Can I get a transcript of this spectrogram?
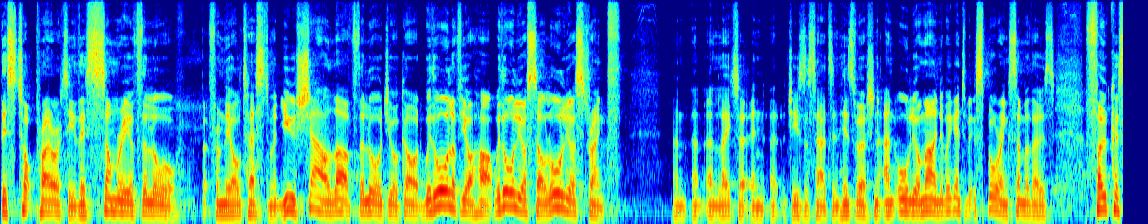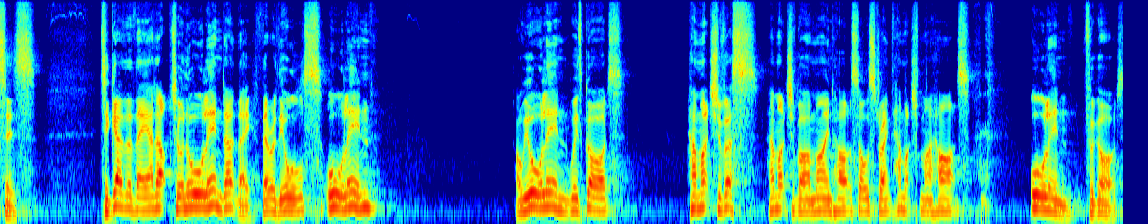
this top priority, this summary of the law, but from the Old Testament you shall love the Lord your God with all of your heart, with all your soul, all your strength. And, and, and later, in, uh, Jesus adds in his version, and all your mind. And we're going to be exploring some of those focuses. Together, they add up to an all in, don't they? There are the alls, all in. Are we all in with God? How much of us, how much of our mind, heart, soul, strength, how much of my heart? All in for God.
